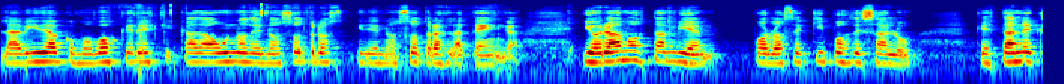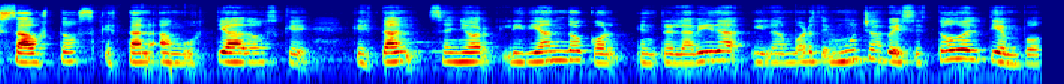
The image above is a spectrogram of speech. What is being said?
la vida como vos querés que cada uno de nosotros y de nosotras la tenga. Y oramos también por los equipos de salud que están exhaustos, que están angustiados, que, que están, Señor, lidiando con entre la vida y la muerte muchas veces, todo el tiempo.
